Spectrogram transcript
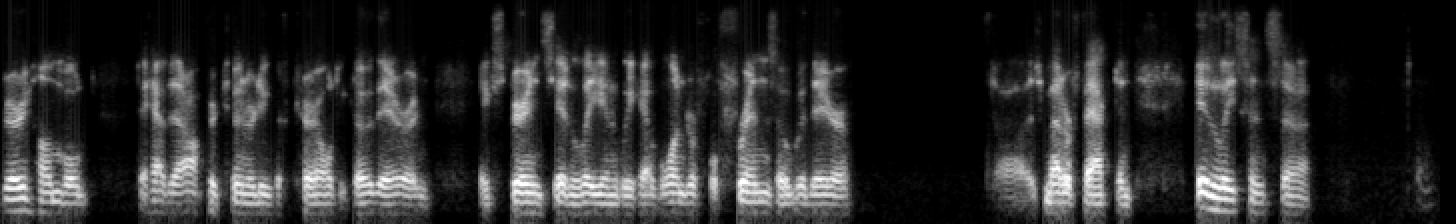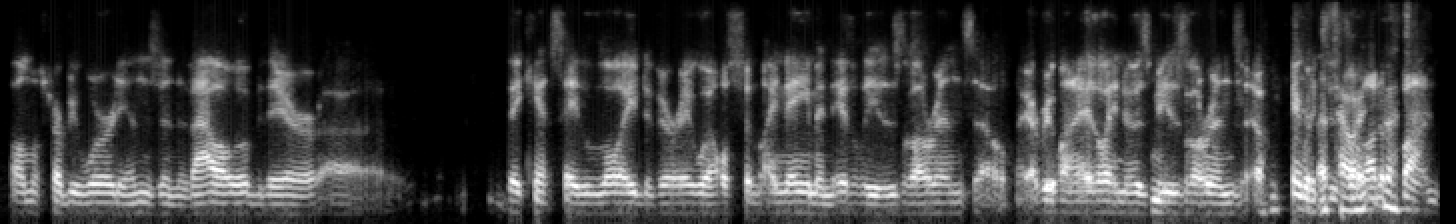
very humbled to have that opportunity with Carol to go there and experience Italy. And we have wonderful friends over there. Uh, as a matter of fact, in Italy, since uh, almost every word ends in a vowel over there, uh, they can't say Lloyd very well. So my name in Italy is Lorenzo. Everyone in Italy knows me as Lorenzo, which That's is a I- lot of fun.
